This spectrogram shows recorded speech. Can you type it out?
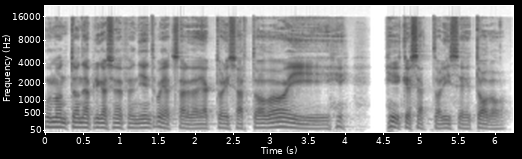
un montón de aplicaciones pendientes, voy a tratar de actualizar todo y, que se actualice todo.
